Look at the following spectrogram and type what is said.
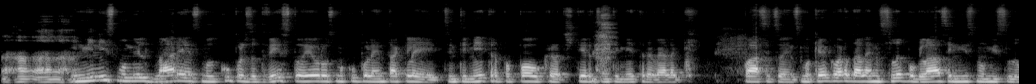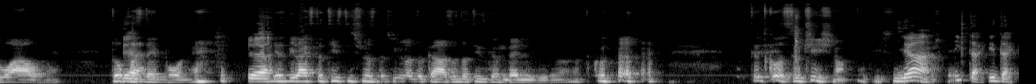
aha, aha. In mi nismo imeli denarja in smo kupili za 200 evrov, smo kupili en tak le centimeter, pa pol krat 4 cm velik pasico in smo kaj gor dali en slab glas in mi smo mislili, wow. Ne. To pa. Ja. zdaj bo. Yeah. Jaz bi lahko statistično značilno dokazal, da ti zgombe ni videl. No. To je tako, se učiš. No. učiš se, ja, itak, itak.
